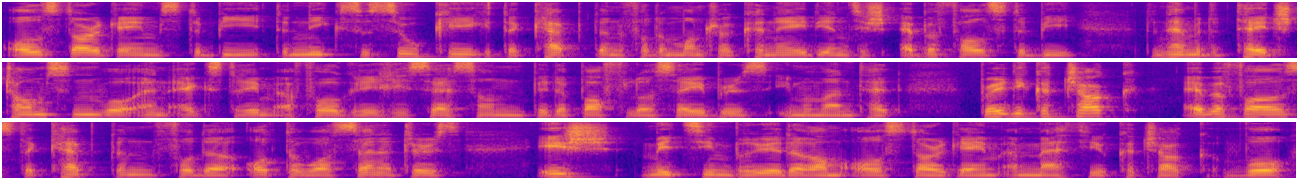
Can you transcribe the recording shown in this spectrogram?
All-Star Games dabei. Der Nick Suzuki, der Captain von den Montreal Canadiens, ist ebenfalls dabei. Dann haben wir den Tage Thompson, der eine extrem erfolgreiche Saison bei den Buffalo Sabres im Moment hat. Brady Kachuk, ebenfalls der Captain der Ottawa Senators, ist mit seinem Bruder am All-Star Game Matthew Kachuk, wo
